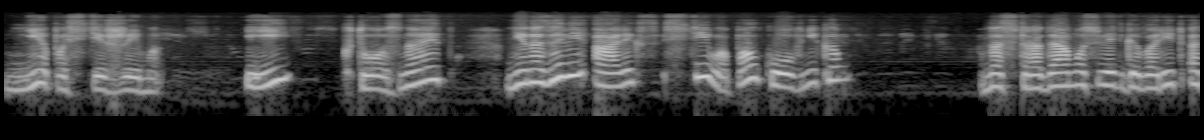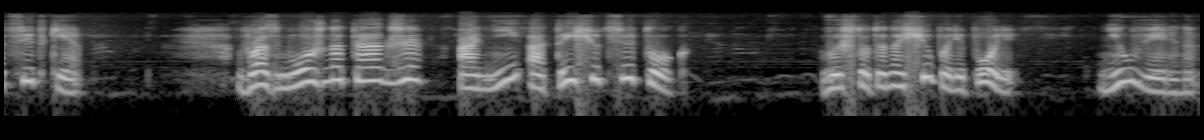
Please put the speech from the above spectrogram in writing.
Непостижимо. И, кто знает, не назови Алекс Стива полковником. Нострадамус ведь говорит о цветке. Возможно, также они отыщут цветок. Вы что-то нащупали, Поле? Не уверена.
